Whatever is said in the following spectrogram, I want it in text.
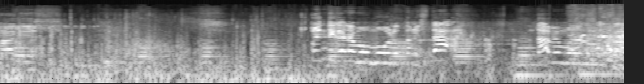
hagis. Kung hindi ka na mamulot ng isda, ang dami mo na naman yan.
